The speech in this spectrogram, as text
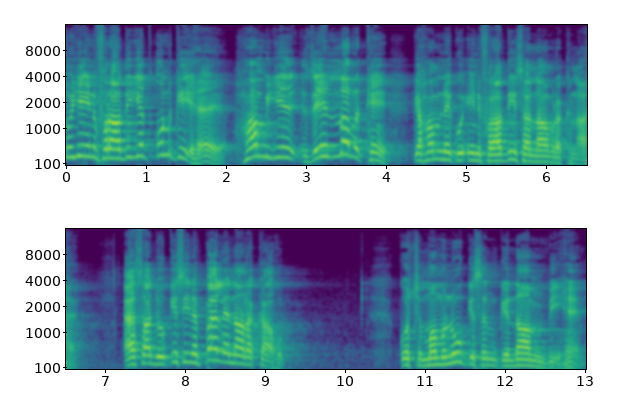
तो ये इनफरादियत उनकी है। हम ये जहन न रखें कि हमने कोई इनफरादी सा नाम रखना है। ऐसा जो किसी ने पहले ना रखा हो। कुछ ममनू किस्म के नाम भी हैं।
